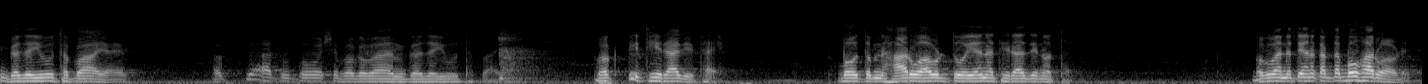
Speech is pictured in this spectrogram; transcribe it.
ગજયું થપાય ભક્ત્યા તુતોષ ભગવાન ગજયું થપાયા. ભક્તિથી રાજી થાય. બહુ તમને સારું આવડતું હોય એનાથી રાજી ન થાય. ભગવાનને તો એના કરતાં બહુ સારું આવડે છે.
